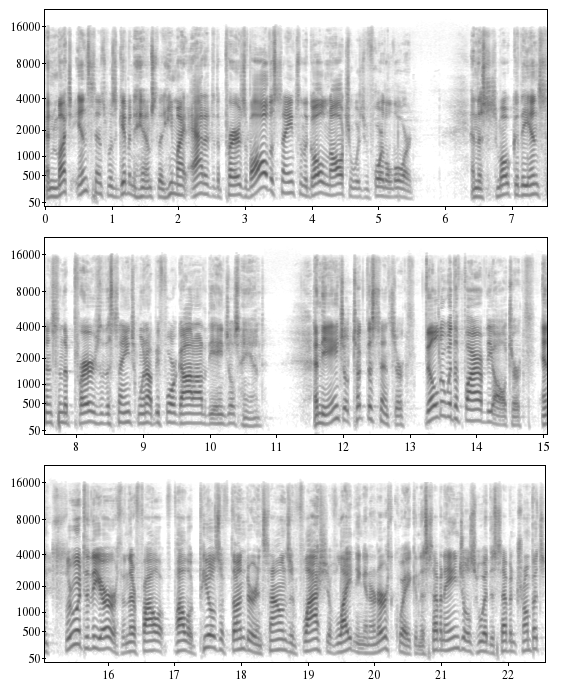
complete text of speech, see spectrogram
and much incense was given to him so that he might add it to the prayers of all the saints, and the golden altar was before the Lord. And the smoke of the incense and the prayers of the saints went up before God out of the angel's hand. And the angel took the censer, filled it with the fire of the altar, and threw it to the earth. And there followed peals of thunder and sounds and flash of lightning and an earthquake. And the seven angels who had the seven trumpets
